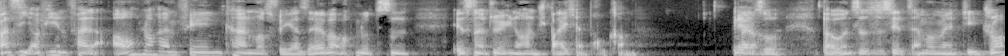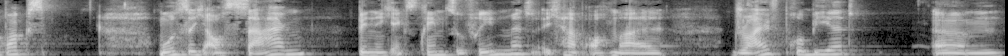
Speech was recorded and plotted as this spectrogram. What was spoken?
Was ich auf jeden Fall auch noch empfehlen kann, was wir ja selber auch nutzen, ist natürlich noch ein Speicherprogramm. Ja. Also bei uns ist es jetzt im Moment die Dropbox. Muss ich auch sagen, bin ich extrem zufrieden mit. Ich habe auch mal Drive probiert. Ähm,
